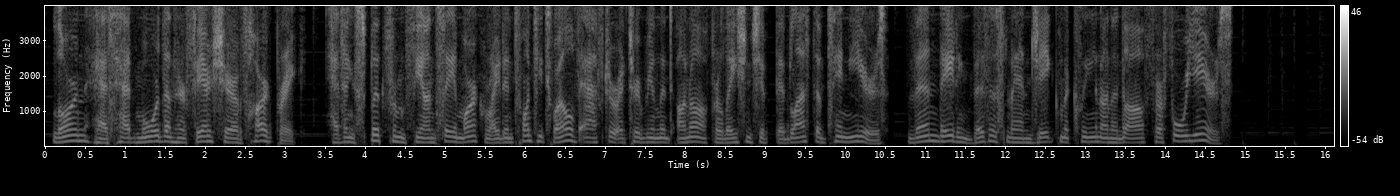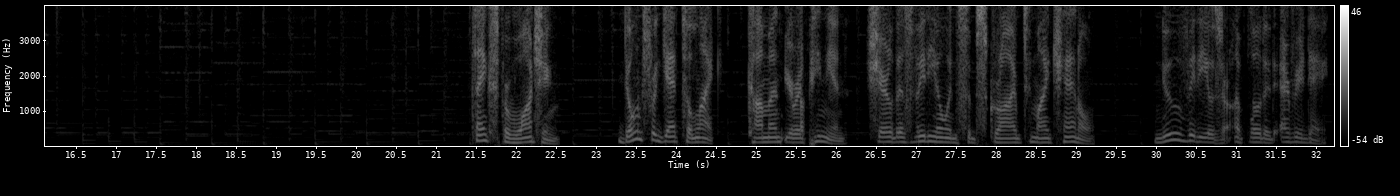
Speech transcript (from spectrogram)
Lauren has had more than her fair share of heartbreak, having split from fiancé Mark Wright in 2012 after a turbulent on-off relationship that lasted 10 years, then dating businessman Jake McLean on and off for four years. Thanks for watching. Don't forget to like, comment your opinion, share this video and subscribe to my channel. New videos are uploaded every day.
